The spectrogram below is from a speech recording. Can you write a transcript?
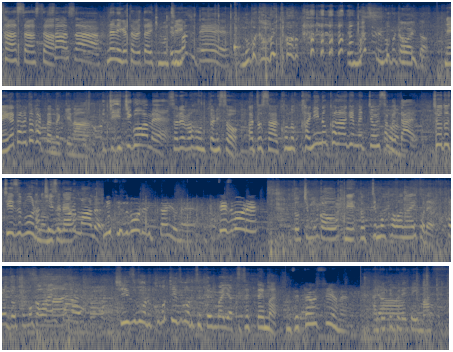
さあさあさあ。さあさあ。何が食べたい気持ち？えマジで。喉乾いた。えマジで喉乾いた。何が食べたかったんだっけな？うちいちご飴。それは本当にそう。あとさこのカニの唐揚げめっちゃ美味しそうなんだ。よちょうどチーズボールのお店だよ。もある。ねチーズボール行きたいよね。チーズボール。どっちも買おう。ねどっちも買わない？これ。これどっちも買わない？チーズボールこのチーズボール絶対うまいやつ。絶対うまい。絶対美味しいよね。あげてくれています。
